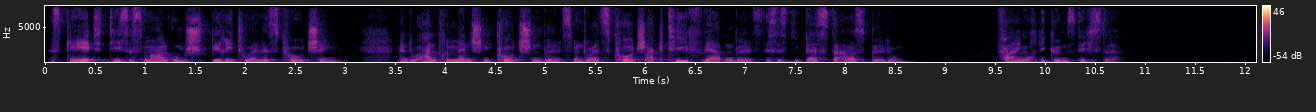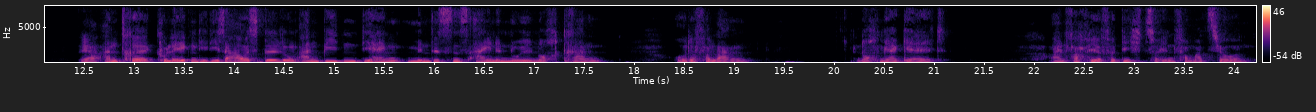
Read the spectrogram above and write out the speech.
Es geht dieses Mal um spirituelles Coaching. Wenn du andere Menschen coachen willst, wenn du als Coach aktiv werden willst, ist es die beste Ausbildung. Vor Dingen auch die günstigste. Ja, andere Kollegen, die diese Ausbildung anbieten, die hängen mindestens eine Null noch dran oder verlangen noch mehr Geld. Einfach hier für dich zur Information.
